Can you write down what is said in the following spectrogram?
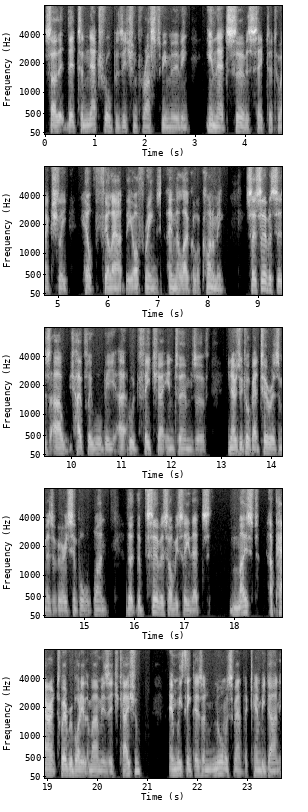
So that it's a natural position for us to be moving in that service sector to actually help fill out the offerings in the local economy. So services are hopefully will be a good feature in terms of, you know, as we talk about tourism as a very simple one, the, the service obviously that's most apparent to everybody at the moment is education. And we think there's an enormous amount that can be done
